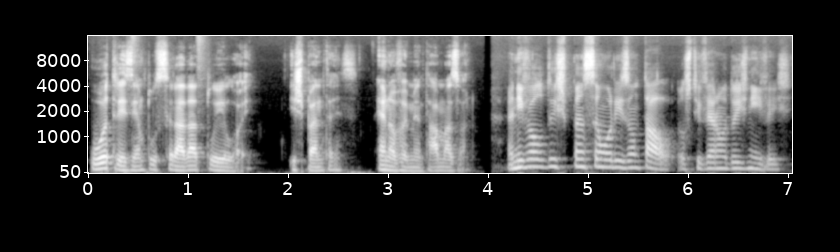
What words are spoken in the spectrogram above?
O outro exemplo será dado pelo Eloy. Espantem-se, é novamente a Amazon. A nível de expansão horizontal, eles tiveram a dois níveis.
